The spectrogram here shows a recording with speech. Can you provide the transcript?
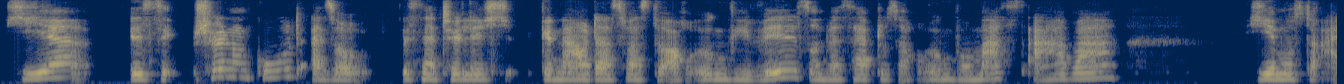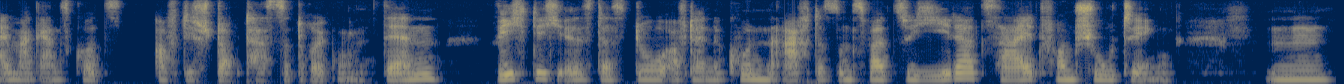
Hier ist schön und gut, also ist natürlich genau das, was du auch irgendwie willst und weshalb du es auch irgendwo machst, aber hier musst du einmal ganz kurz auf die Stopptaste drücken, denn wichtig ist, dass du auf deine Kunden achtest und zwar zu jeder Zeit vom Shooting. Hm,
